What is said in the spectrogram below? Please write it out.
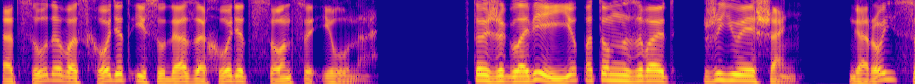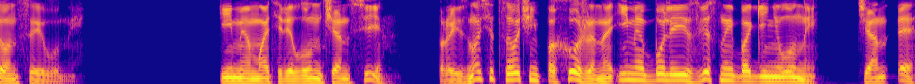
Отсюда восходят и сюда заходят солнце и луна. В той же главе ее потом называют Жиюэшань горой Солнца и Луны. Имя матери Лун Чанси произносится очень похоже на имя более известной богини Луны — Чан-э,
